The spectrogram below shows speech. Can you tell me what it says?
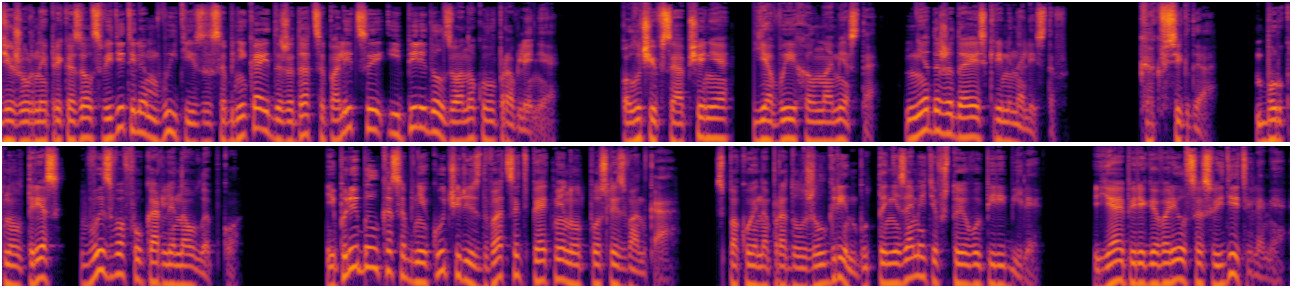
Дежурный приказал свидетелям выйти из особняка и дожидаться полиции и передал звонок в управление. Получив сообщение, я выехал на место, не дожидаясь криминалистов. «Как всегда», – буркнул Трес, вызвав у Карлина улыбку. И прибыл к особняку через 25 минут после звонка. Спокойно продолжил Грин, будто не заметив, что его перебили. Я переговорил со свидетелями,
